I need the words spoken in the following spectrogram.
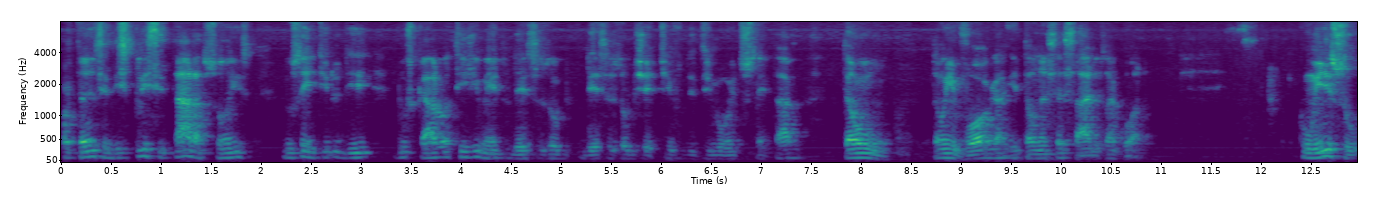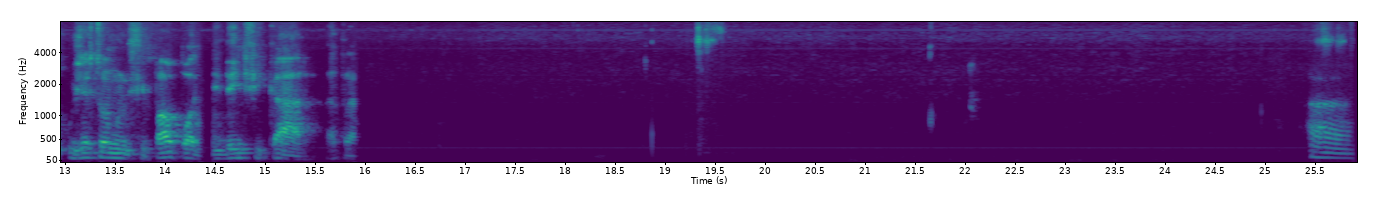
importância de explicitar ações no sentido de buscar o atingimento desses, desses objetivos de desenvolvimento sustentável tão, tão em voga e tão necessários agora. Com isso, o gestor municipal pode identificar, através Ah,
